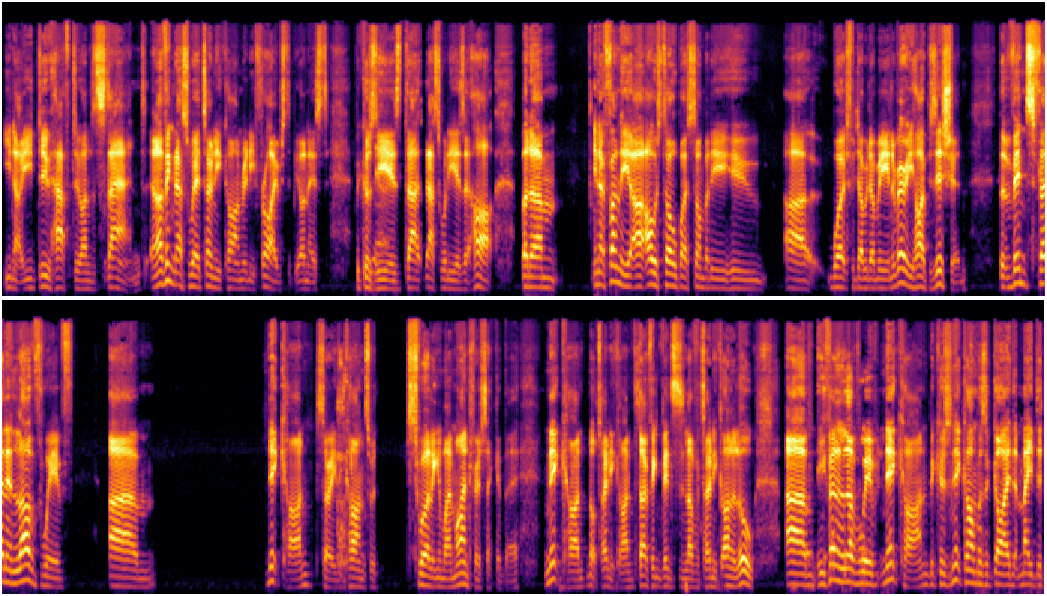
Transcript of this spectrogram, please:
you know you do have to understand, and I think that's where Tony Khan really thrives, to be honest, because yeah. he is that. That's what he is at heart. But um, you know, funnily, I, I was told by somebody who uh worked for WWE in a very high position that Vince fell in love with um Nick Khan. Sorry, the Khans were swirling in my mind for a second there. Nick Khan, not Tony Khan. I don't think Vince is in love with Tony Khan at all. Um, he fell in love with Nick Khan because Nick Khan was a guy that made the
